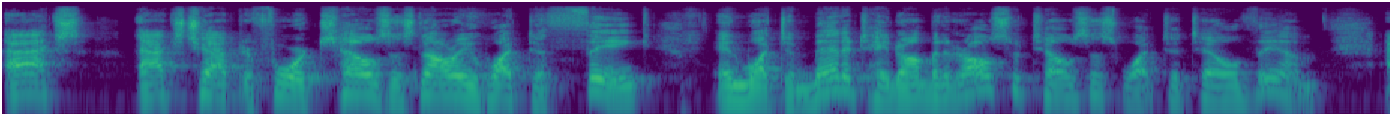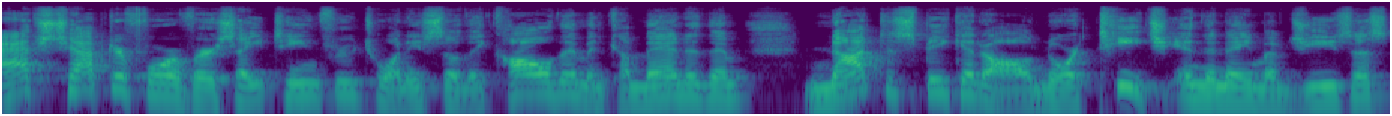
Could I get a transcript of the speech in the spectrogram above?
Acts Acts chapter 4 tells us not only what to think and what to meditate on, but it also tells us what to tell them. Acts chapter 4, verse 18 through 20. So they called them and commanded them not to speak at all, nor teach in the name of Jesus.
